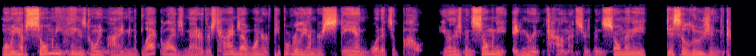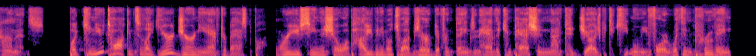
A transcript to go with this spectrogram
when we have so many things going on. I mean, the Black Lives Matter, there's times I wonder if people really understand what it's about. You know, there's been so many ignorant comments, there's been so many disillusioned comments. But can you talk into like your journey after basketball? Where you've seen this show up, how you've been able to observe different things and have the compassion not to judge, but to keep moving forward with improving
